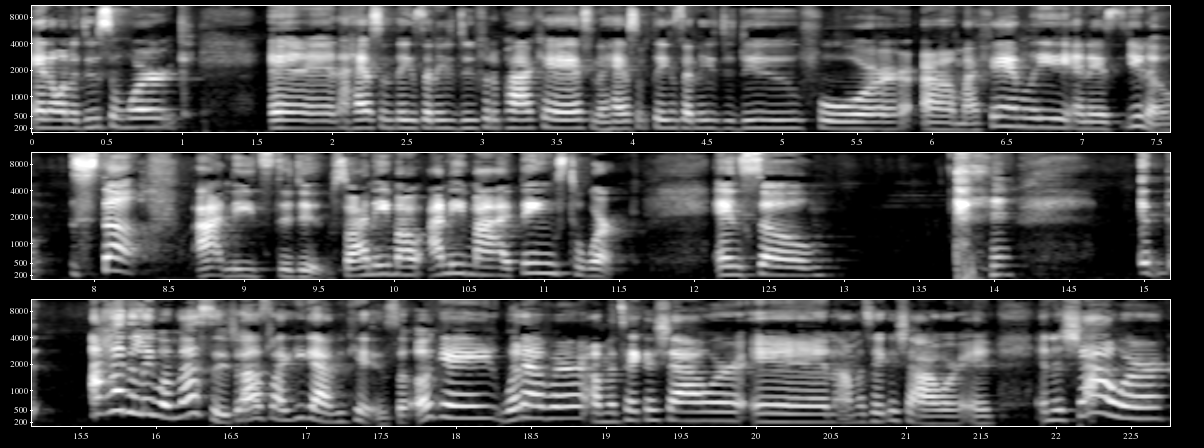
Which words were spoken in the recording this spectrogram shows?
and I want to do some work. And I have some things I need to do for the podcast, and I have some things I need to do for um, my family, and it's you know stuff I needs to do. So I need my I need my things to work, and so it, I had to leave a message. I was like, "You gotta be kidding!" So okay, whatever. I'm gonna take a shower, and I'm gonna take a shower, and in the shower,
